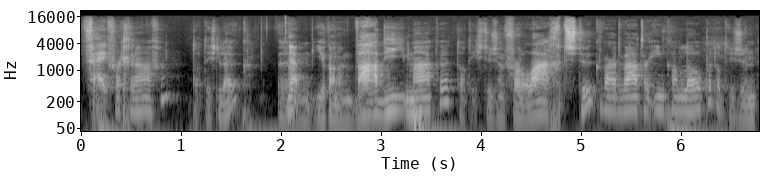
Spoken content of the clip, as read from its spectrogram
vijver graven, dat is leuk. Ehm, Ja. Je kan een wadi maken, dat is dus een verlaagd stuk waar het water in kan lopen. Dat is een,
